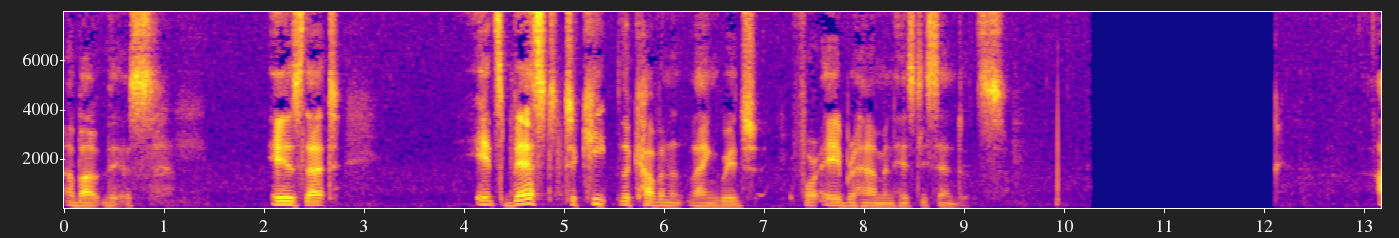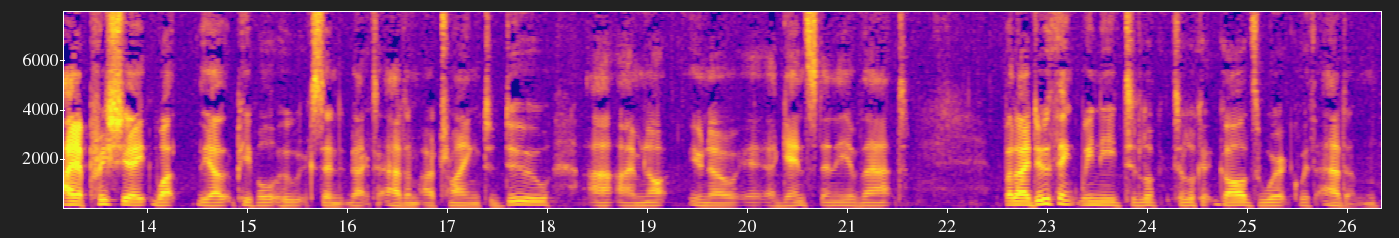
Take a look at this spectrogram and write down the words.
about this is that it's best to keep the covenant language for Abraham and his descendants. I appreciate what the other people who extend it back to Adam are trying to do. Uh, I'm not, you know, against any of that. But I do think we need to look to look at God's work with Adam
